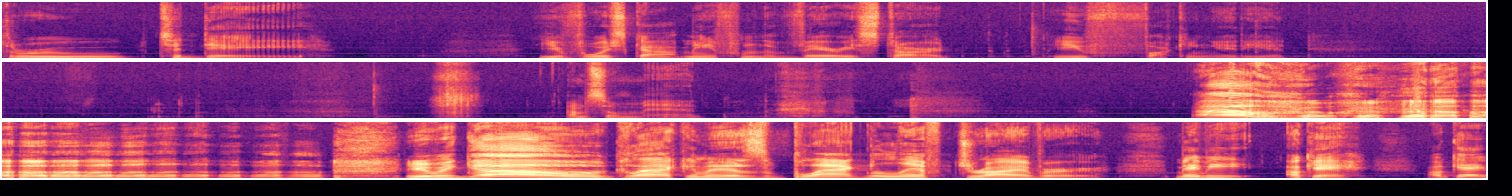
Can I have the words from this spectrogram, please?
through today. Your voice got me from the very start. You fucking idiot. I'm so mad. Oh, here we go. Clackamas, black Lyft driver. Maybe okay, okay,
